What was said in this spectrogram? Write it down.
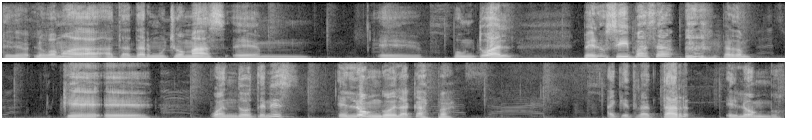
te- lo vamos a, a tratar mucho más eh, eh, puntual, pero sí pasa, perdón, que eh, cuando tenés el hongo de la caspa, hay que tratar el hongo.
